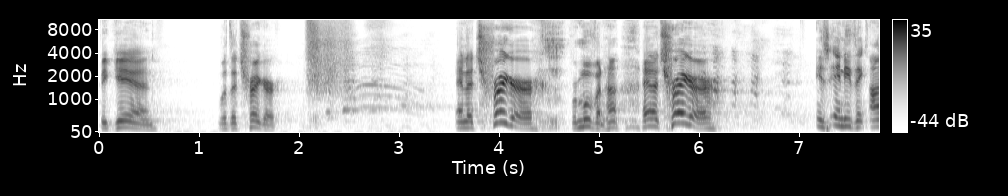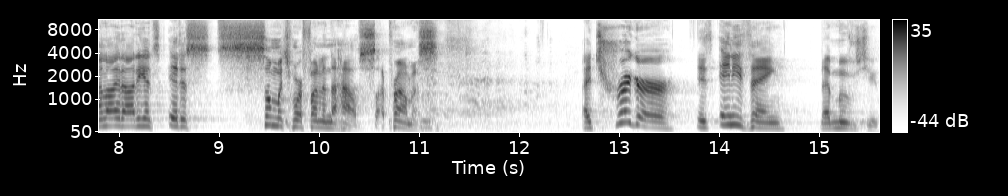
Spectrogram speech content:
begin with a trigger. And a trigger, we're moving, huh? And a trigger is anything. Online audience, it is so much more fun in the house, I promise. A trigger is anything that moves you.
